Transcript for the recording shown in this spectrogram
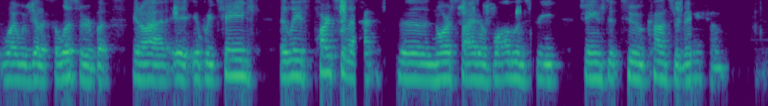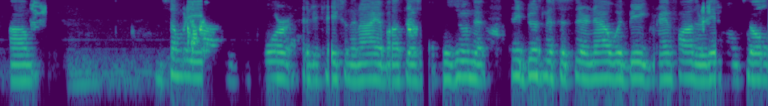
why we've got a solicitor, but, you know, I- if we changed at least parts of that, the north side of Baldwin Street, changed it to conservation. Um, Somebody more education than I about this, I presume that any business that's there now would be grandfathered in until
